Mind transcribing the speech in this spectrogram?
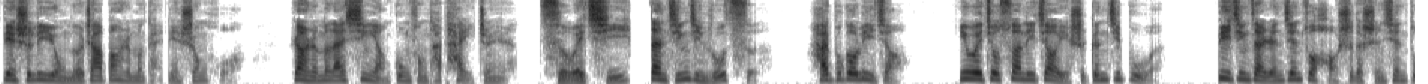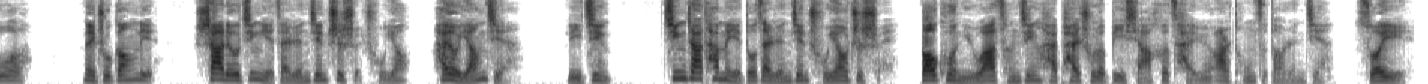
便是利用哪吒帮人们改变生活，让人们来信仰供奉他太乙真人，此为其一。但仅仅如此还不够立教。因为就算立教也是根基不稳，毕竟在人间做好事的神仙多了，那株刚烈、沙流金也在人间治水除妖，还有杨戬、李靖、金吒他们也都在人间除妖治水，包括女娲曾经还派出了碧霞和彩云二童子到人间，所以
